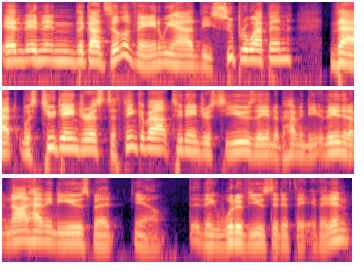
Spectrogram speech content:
and, and in the Godzilla vein, we had the super weapon that was too dangerous to think about, too dangerous to use. They ended up having to they ended up not having to use, but you know they would have used it if they if they didn't.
